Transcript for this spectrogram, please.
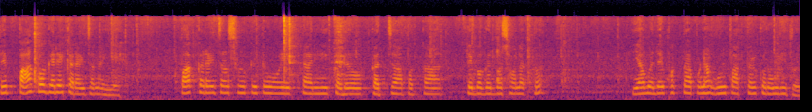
ते पाक वगैरे करायचं नाही आहे पाक करायचा असलो की तो एक तारी कडक कच्चा पक्का ते बघत बसावं लागतं. यामध्ये फक्त आपण हा गूळ पातळ करून घेतोय.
